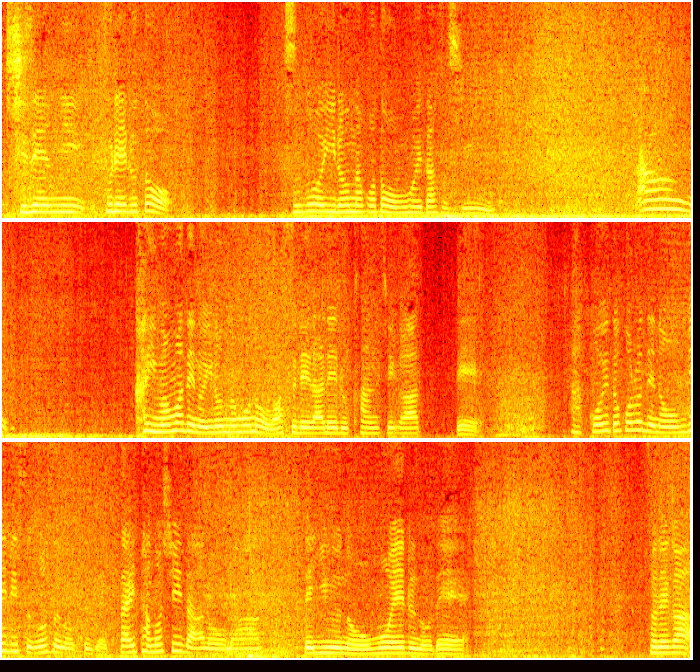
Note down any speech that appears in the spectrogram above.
自然に触れるとすごいいろんなことを思い出すしなんか今までのいろんなものを忘れられる感じがあってあこういうところでのんびり過ごすのって絶対楽しいだろうなっていうのを思えるのでそれが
